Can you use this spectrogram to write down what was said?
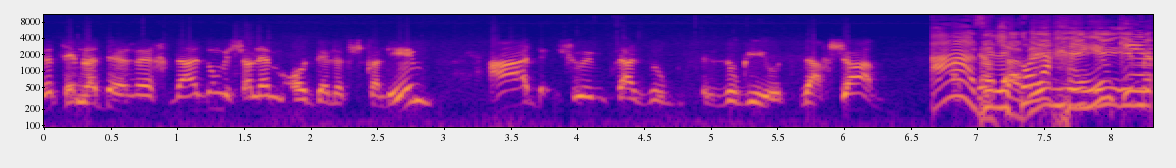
יוצאים לדרך, ואז הוא משלם עוד אלף שקלים עד שהוא ימצא זוג, זוגיות. ועכשיו, אה, זה עכשיו, לכל החיים כאילו?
